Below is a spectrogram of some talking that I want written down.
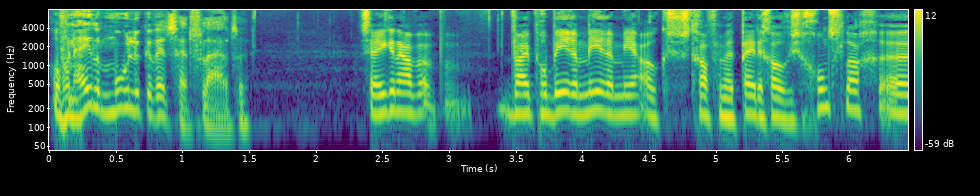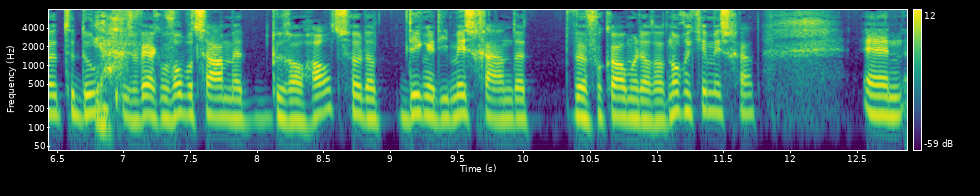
Of een hele moeilijke wedstrijd fluiten. Zeker, nou, wij proberen meer en meer ook straffen met pedagogische grondslag uh, te doen. Ja. Dus we werken bijvoorbeeld samen met bureau HALT, zodat dingen die misgaan, dat we voorkomen dat dat nog een keer misgaat. En uh,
